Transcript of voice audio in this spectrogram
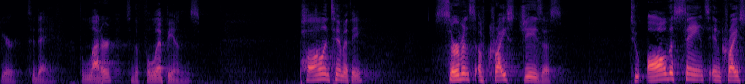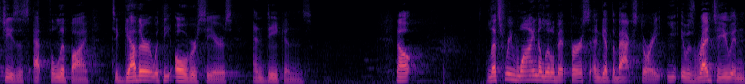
here today. The letter to the Philippians. Paul and Timothy, servants of Christ Jesus, to all the saints in Christ Jesus at Philippi, together with the overseers and deacons. Now, let's rewind a little bit first and get the backstory. It was read to you in,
